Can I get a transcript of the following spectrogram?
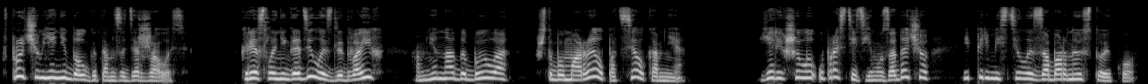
Впрочем, я недолго там задержалась. Кресло не годилось для двоих, а мне надо было, чтобы Морел подсел ко мне. Я решила упростить ему задачу и переместилась за барную стойку.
